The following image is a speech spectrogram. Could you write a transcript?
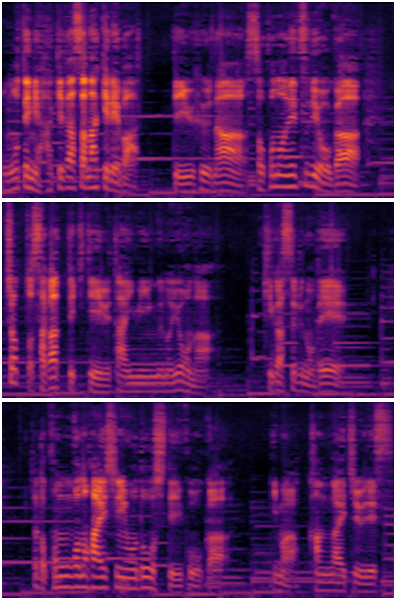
表に吐き出さなければっていう風な、そこの熱量がちょっと下がってきているタイミングのような気がするので、ちょっと今後の配信をどうしていこうか、今考え中です。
